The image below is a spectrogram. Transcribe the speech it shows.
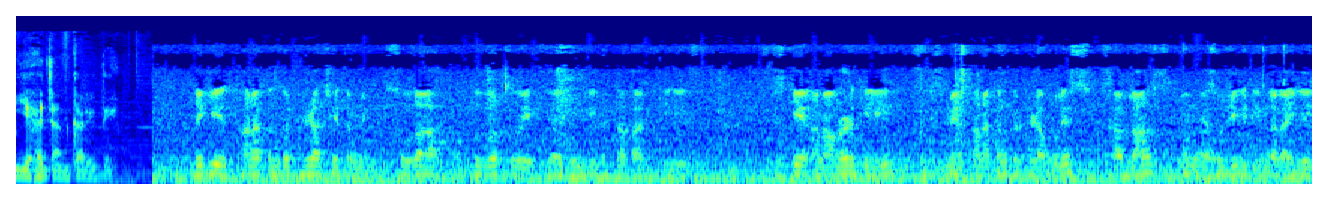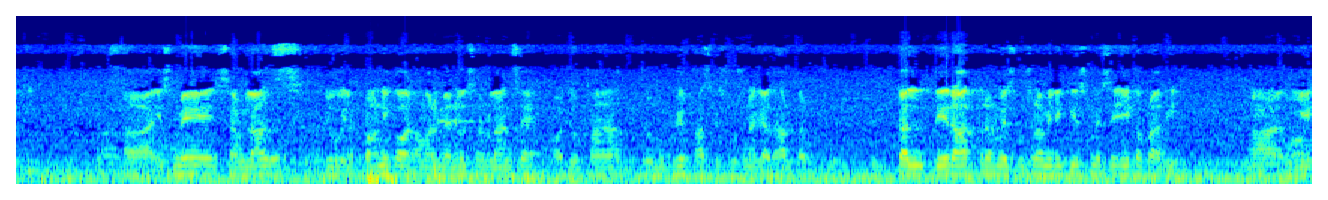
यह जानकारी दी। देखिए थाना कंकरखेड़ा क्षेत्र में 16 अक्टूबर को एक लूट की घटना तारीख की गई थी। जिसके अनावरण के लिए इसमें थाना कंकरखेड़ा पुलिस सर्विलांस एवं एसओजी की टीम लगाई गई थी। आ, इसमें सर्विलांस जो इलेक्ट्रॉनिक और हमारा मैनुअल सर्विलांस है और जो थाना जो मुखबिर खास की सूचना के आधार पर कल देर रात हमें सूचना मिली कि इसमें से एक अपराधी ये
